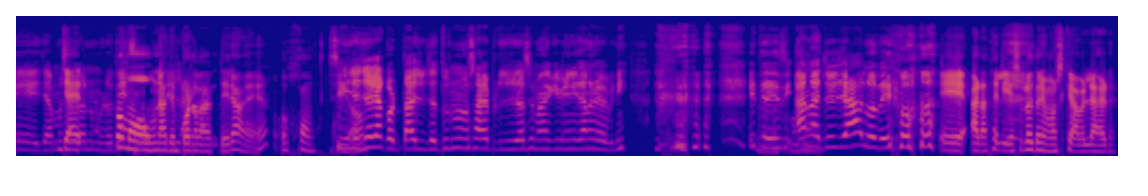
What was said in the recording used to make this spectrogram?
Eh, ya hemos Ya llegado al número 10. como una temporada entera, ¿eh? Ojo. Sí, yo cuidado. ya voy a cortar, yo ya tú no lo sabes, pero yo la semana que viene ya no voy a venir. y te me decís. Ana, yo ya lo dejo. Eh, Araceli, eso lo tenemos que hablar.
